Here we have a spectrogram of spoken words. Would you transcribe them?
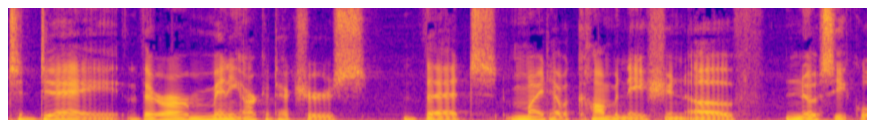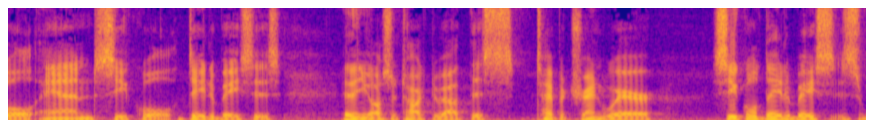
today, there are many architectures that might have a combination of NoSQL and SQL databases. And then you also talked about this type of trend where SQL databases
